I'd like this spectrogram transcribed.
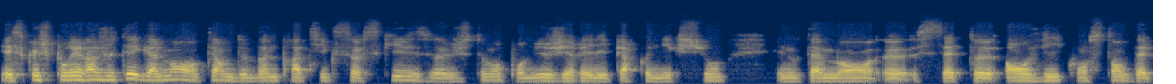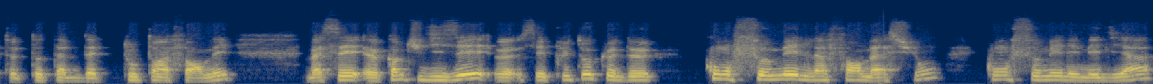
Et ce que je pourrais rajouter également en termes de bonnes pratiques soft skills, euh, justement pour mieux gérer l'hyperconnexion et notamment euh, cette envie constante d'être total, d'être tout le temps informé, bah c'est euh, comme tu disais, c'est plutôt que de consommer l'information, consommer les médias,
